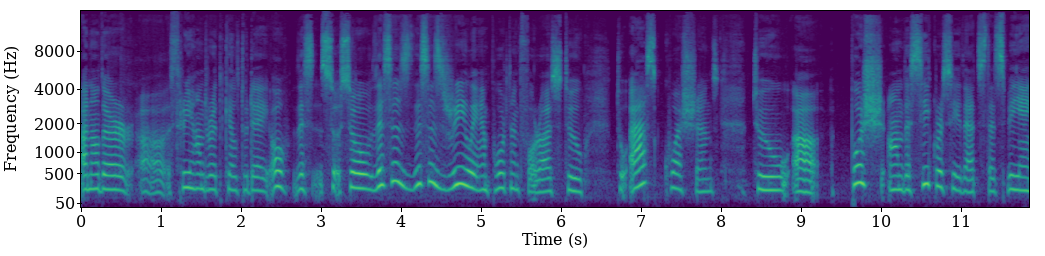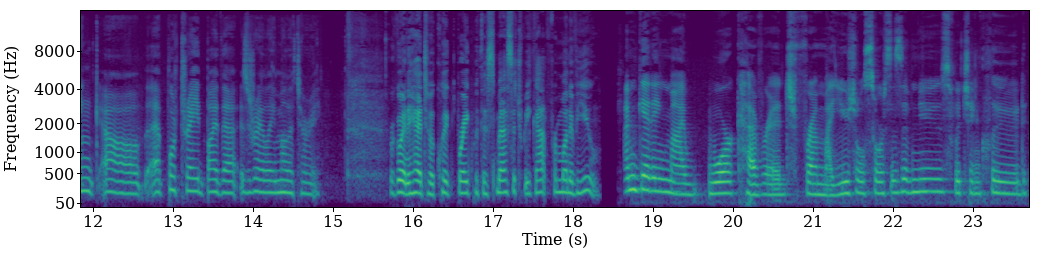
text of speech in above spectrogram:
another uh, 300 killed today. Oh, this so, so this is this is really important for us to to ask questions to. Uh, push on the secrecy that's that's being uh, uh, portrayed by the Israeli military. We're going to head to a quick break with this message we got from one of you. I'm getting my war coverage from my usual sources of news, which include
